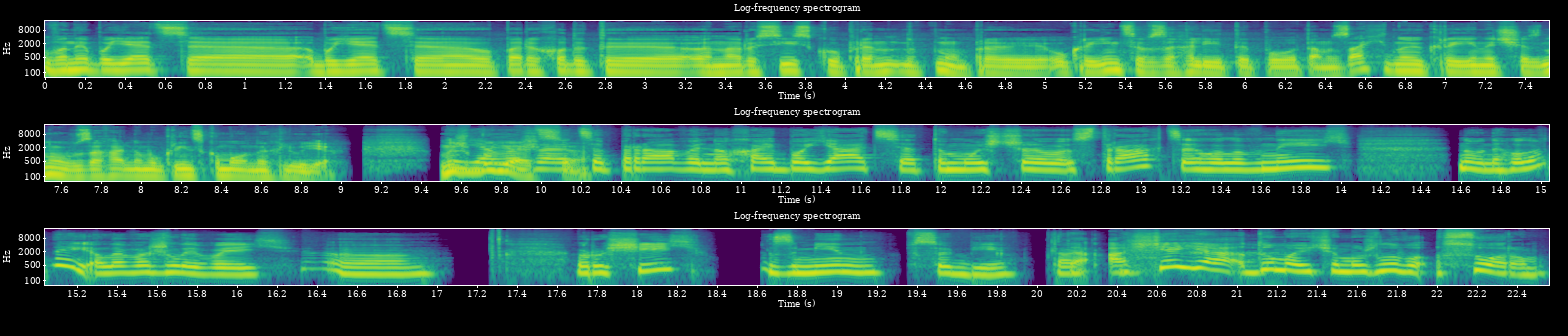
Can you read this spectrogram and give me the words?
Вони бояться, бояться переходити на російську при ну, при українців взагалі, типу там західної країни чи ну в загальному українськомовних людях. Вони ж я бояться. вважаю це правильно, хай бояться, тому що страх це головний, ну не головний, але важливий е, рушій змін в собі. Так. Так. А ще я думаю, що можливо сором.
